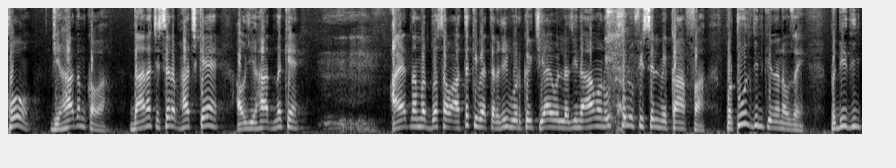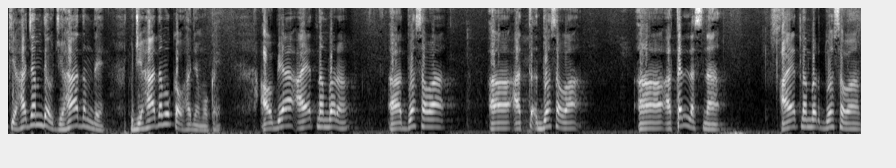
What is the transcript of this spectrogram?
خو جهادم کوا دانه چې صرف حج کې او جهاد نه کې آیت نمبر 208 کې به ترغیب ورکړي چې ایو الذین آمنوا ادخلوا فی سلم کافه په ټول دین کې نه نوځي په دې دین کې حجم دی او جهاد هم دی نو جهاد هم کو حجم وکي او بیا آیت نمبر 200 200 اتلس نه آیت نمبر 200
